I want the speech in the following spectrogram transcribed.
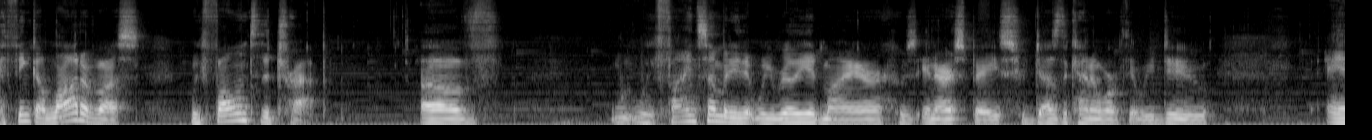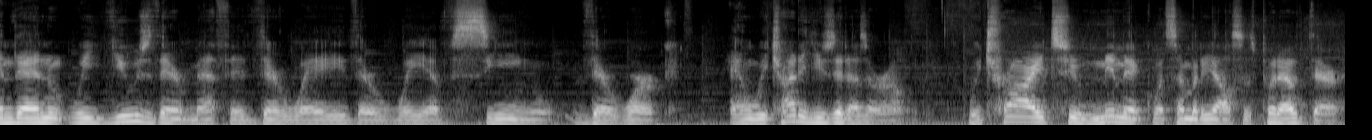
I think a lot of us, we fall into the trap of we find somebody that we really admire who's in our space, who does the kind of work that we do, and then we use their method, their way, their way of seeing their work, and we try to use it as our own. We try to mimic what somebody else has put out there.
